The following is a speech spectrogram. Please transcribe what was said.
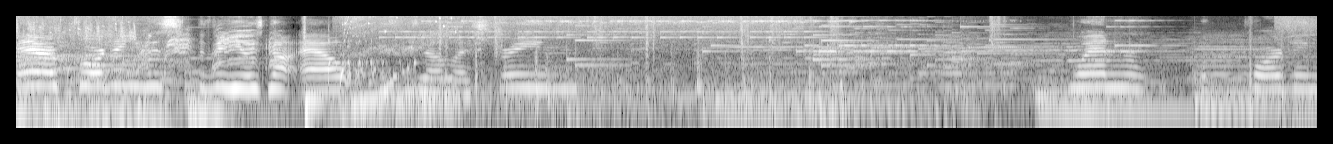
Now recording this, the video is not out. It's not my stream. Recording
